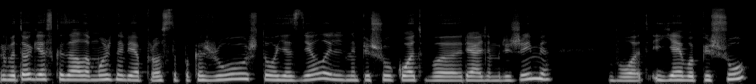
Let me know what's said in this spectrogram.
В итоге я сказала: "Можно ли я просто покажу, что я сделала, или напишу код в реальном режиме?" Вот, и я его пишу,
